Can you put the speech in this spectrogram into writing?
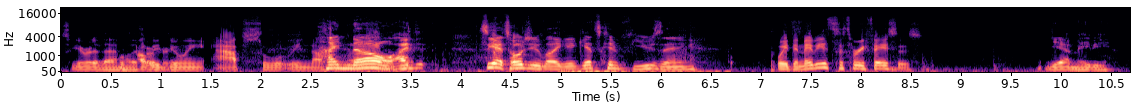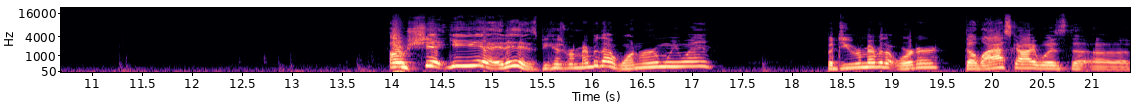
So get rid of that We're motherfucker. probably doing absolutely nothing. I right know. now. I d- see. I told you, like it gets confusing. Wait, then maybe it's the three faces. Yeah, maybe. Oh shit! Yeah, yeah, it is because remember that one room we went. But do you remember the order? The last guy was the uh,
